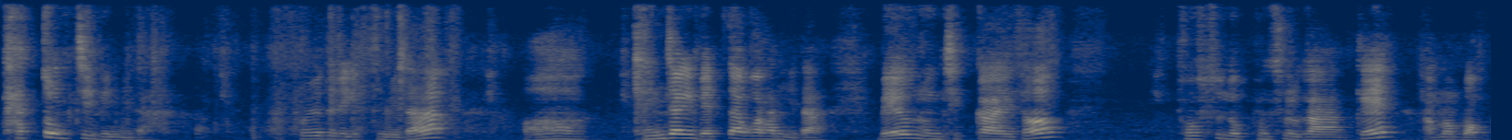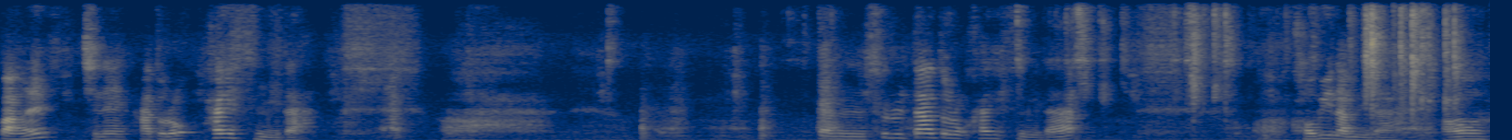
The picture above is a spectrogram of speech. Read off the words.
닭똥집입니다. 보여드리겠습니다. 아, 굉장히 맵다고 합니다. 매운 음식가에서 도수 높은 술과 함께 한번 먹방을 진행하도록 하겠습니다. 아, 일단 술을 따도록 하겠습니다. 어, 겁이 납니다. 어,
